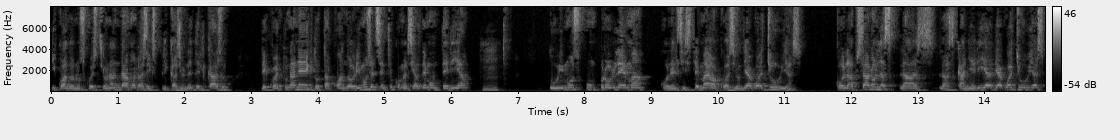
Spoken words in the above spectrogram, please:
y cuando nos cuestionan damos las explicaciones del caso. Le cuento una anécdota, cuando abrimos el centro comercial de Montería, mm. tuvimos un problema con el sistema de evacuación de aguas lluvias. Colapsaron las, las, las cañerías de aguas lluvias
